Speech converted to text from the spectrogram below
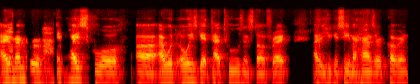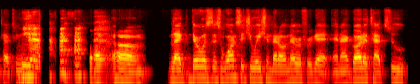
I remember in high school uh, i would always get tattoos and stuff right? As you can see my hands are covered in tattoos. Yeah. But um like there was this one situation that i'll never forget and i got a tattoo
